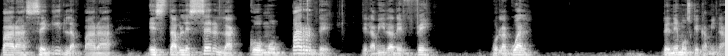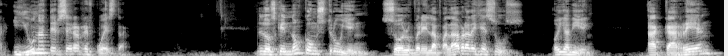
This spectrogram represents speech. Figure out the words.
para seguirla, para establecerla como parte de la vida de fe por la cual tenemos que caminar. Y una tercera respuesta, los que no construyen sobre la palabra de Jesús, oiga bien, acarrean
